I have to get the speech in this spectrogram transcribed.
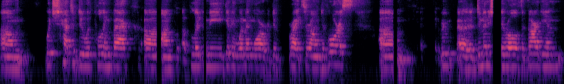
um, which had to do with pulling back uh, on polygamy, giving women more rights around divorce, um, uh, diminishing the role of the guardian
